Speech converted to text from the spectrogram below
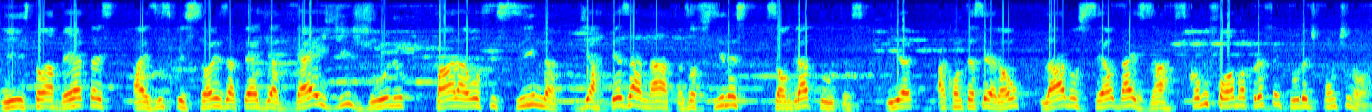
E estão abertas as inscrições até dia 10 de julho para a oficina de artesanato. As oficinas são gratuitas e acontecerão lá no Céu das Artes, como informa a Prefeitura de Ponte Nova.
